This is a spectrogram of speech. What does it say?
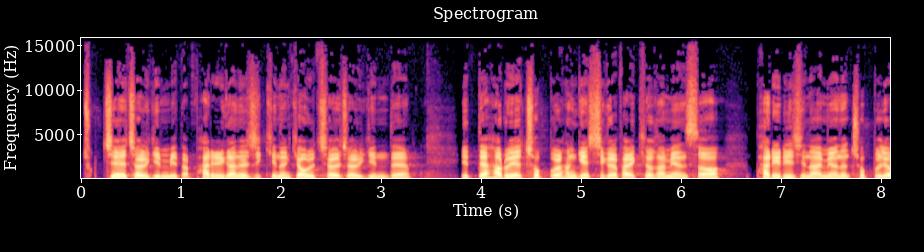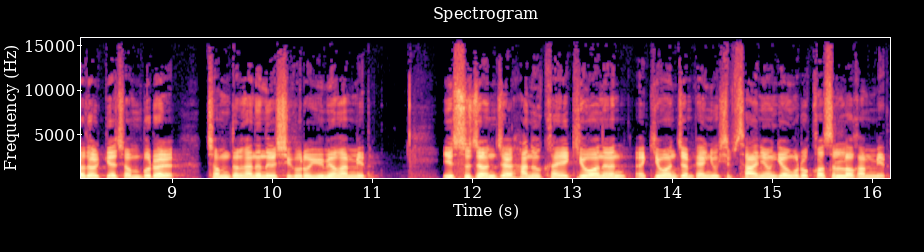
축제 절기입니다. 8일간을 지키는 겨울철 절기인데 이때 하루에 촛불 한 개씩을 밝혀가면서 8일이 지나면 촛불 8개 전부를 점등하는 의식으로 유명합니다. 이 수전절 하누카의 기원은 기원전 164년경으로 거슬러 갑니다.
